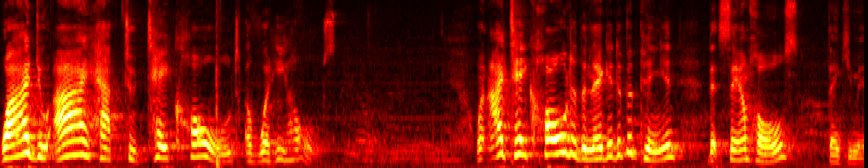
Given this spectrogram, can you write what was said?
why do I have to take hold of what he holds? When I take hold of the negative opinion that Sam holds, thank you, man.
